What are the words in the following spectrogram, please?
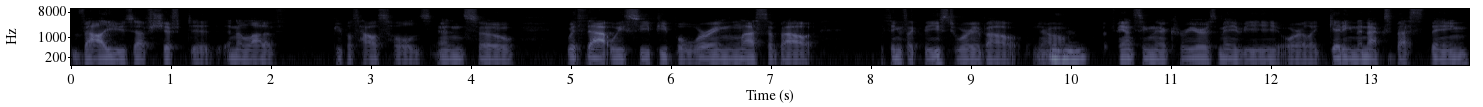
values have shifted in a lot of people's households. And so, with that, we see people worrying less about things like they used to worry about, you know, mm-hmm. Advancing their careers, maybe, or like getting the next best thing,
